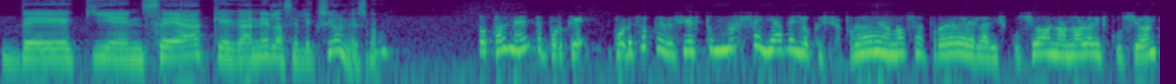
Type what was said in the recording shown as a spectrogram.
de quien sea que gane las elecciones, ¿no? Totalmente, porque por eso te decía esto, más allá de lo que se apruebe o no se apruebe de la discusión o no la discusión,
